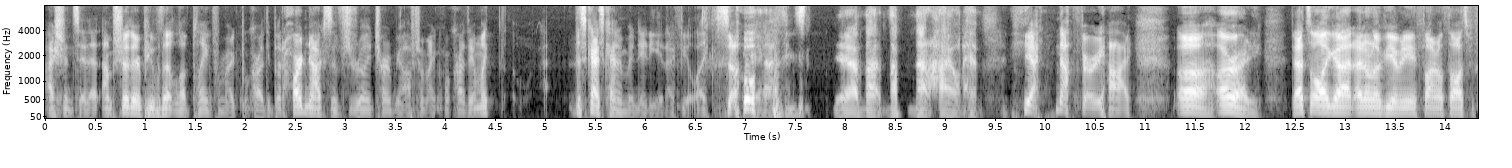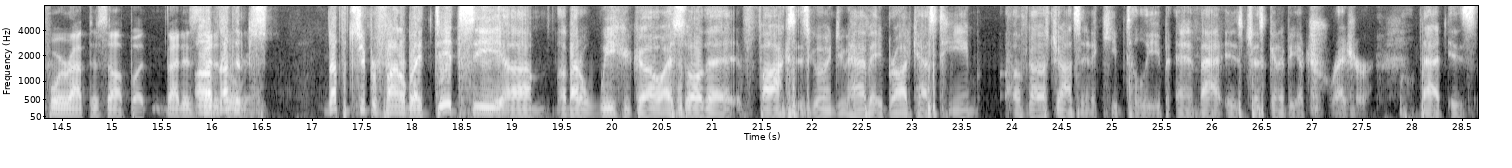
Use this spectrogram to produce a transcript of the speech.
I shouldn't say that. I'm sure there are people that love playing for Mike McCarthy, but Hard Knocks have really turned me off to Mike McCarthy. I'm like, this guy's kind of an idiot. I feel like so. Yeah, he's, yeah. I'm not, not not high on him. yeah, not very high. Uh, alrighty. That's all I got. I don't know if you have any final thoughts before we wrap this up, but that is that Um, is nothing, we're at. s- nothing super final, but I did see um, about a week ago. I saw that Fox is going to have a broadcast team of Gus Johnson and Aqib Talib, and that is just going to be a treasure. That is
